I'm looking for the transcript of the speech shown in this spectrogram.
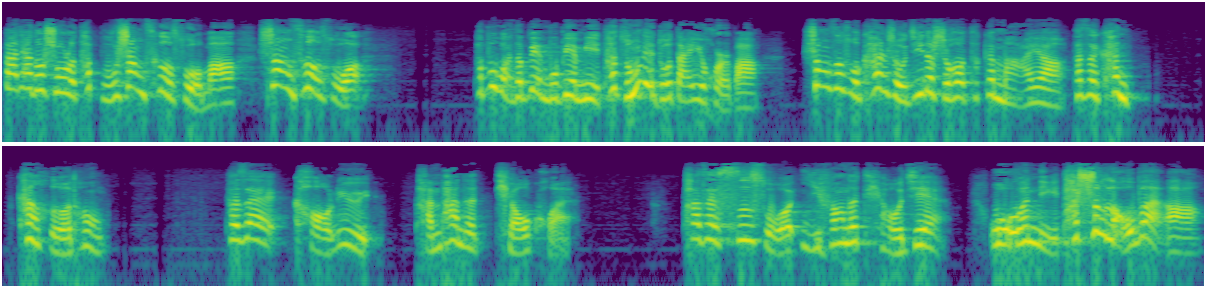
大家都说了，他不上厕所吗？上厕所，他不管他便不便秘，他总得多待一会儿吧。上厕所看手机的时候，他干嘛呀？他在看，看合同，他在考虑谈判的条款，他在思索乙方的条件。我问你，他是老板啊？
